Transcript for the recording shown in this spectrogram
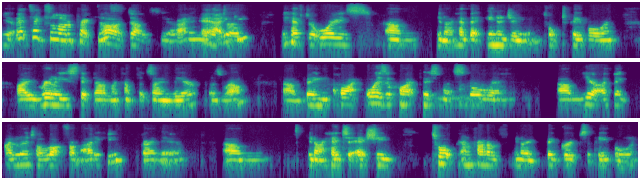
yeah, That takes a lot of practice, oh, it does. Yeah, right? And you, have to, you have to always, um, you know, have that energy and talk to people. And I really stepped out of my comfort zone there as well. Um, being quite always a quiet person at school, and um, yeah, I think I learnt a lot from Ariki going there. Um, you know, I had to actually talk in front of you know big groups of people and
